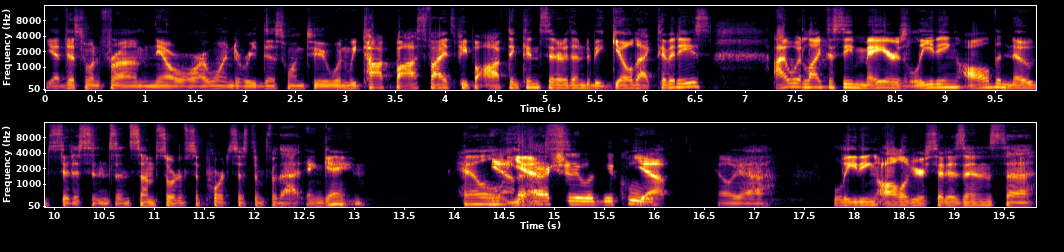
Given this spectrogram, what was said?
Yeah, this one from Nailroar. I wanted to read this one too. When we talk boss fights, people often consider them to be guild activities. I would like to see mayors leading all the node citizens and some sort of support system for that in game. Hell Yeah. That yes. actually would be cool. yeah Hell yeah. Leading all of your citizens to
